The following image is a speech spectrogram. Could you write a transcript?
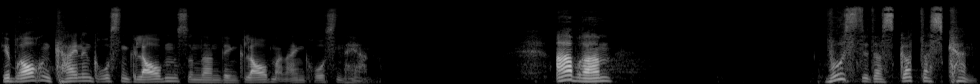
Wir brauchen keinen großen Glauben, sondern den Glauben an einen großen Herrn. Abraham wusste, dass Gott das kann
